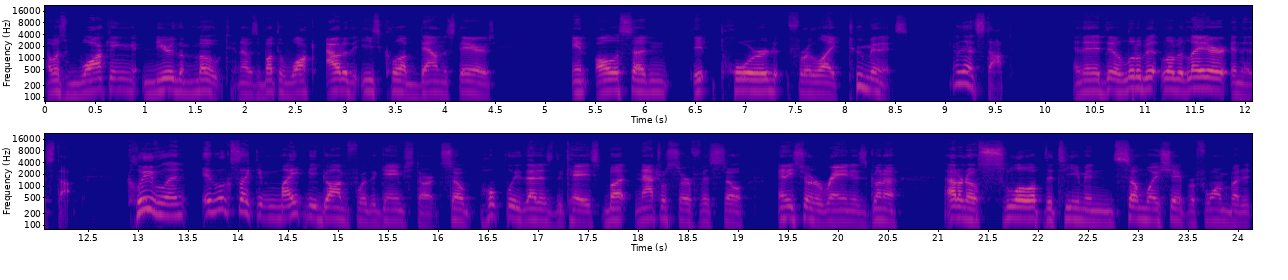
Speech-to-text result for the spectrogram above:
I was walking near the moat and I was about to walk out of the East Club down the stairs, and all of a sudden it poured for like two minutes, and then it stopped, and then it did a little bit, a little bit later, and then it stopped. Cleveland, it looks like it might be gone before the game starts, so hopefully that is the case. But natural surface, so any sort of rain is gonna, I don't know, slow up the team in some way, shape, or form, but it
